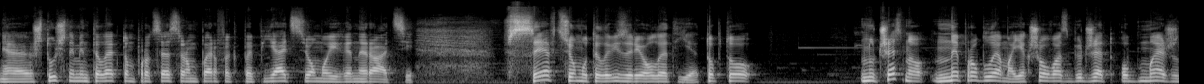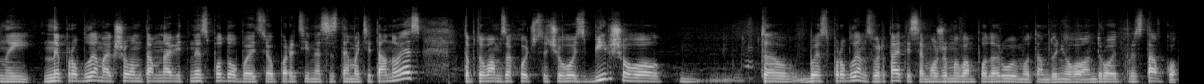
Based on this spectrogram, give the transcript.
е, штучним інтелектом, процесором Perfect P5 сьомої генерації. Все в цьому телевізорі OLED є. Тобто Ну, чесно, не проблема. Якщо у вас бюджет обмежений, не проблема, якщо вам там навіть не сподобається операційна система Titan OS, тобто вам захочеться чогось більшого, та без проблем звертайтеся. Може, ми вам подаруємо там до нього Android-приставку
